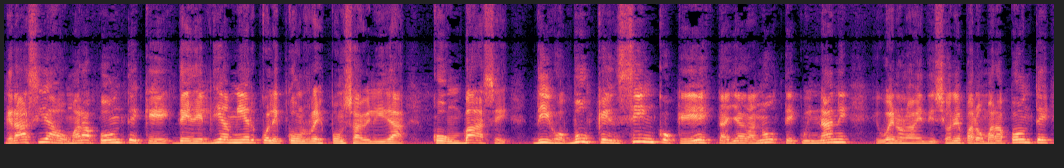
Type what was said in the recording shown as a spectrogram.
gracias a Omar Aponte que desde el día miércoles con responsabilidad, con base, dijo, busquen cinco que esta ya ganó Tecuinani. Y bueno, las bendiciones para Omar Aponte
